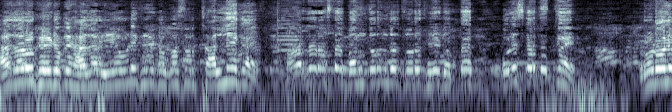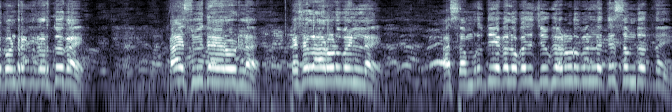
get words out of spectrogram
हजारो खेळ ठोके हजार एवढे खेळ ठोका सर चाललंय काय? अर्धा रस्ता बंद करून जर चोर खेळ ठोकतात पोलीस करतात काय? रोडवाले कॉन्ट्रॅक्ट करतोय काय? काय सुविधा आहे रोडला? कशाला हा रोड बनलाय? हा समृद्धी एका लोकांचा जीव घ्या रोड बनलाय तेच समजत नाही.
